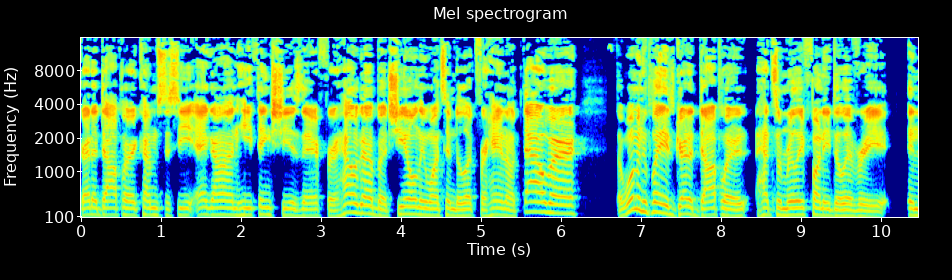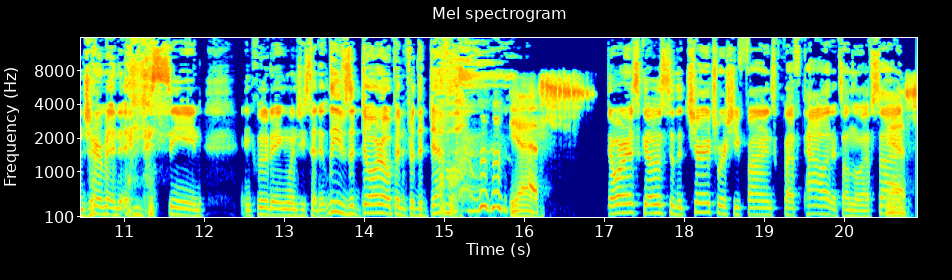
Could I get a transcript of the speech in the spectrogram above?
Greta Doppler comes to see Egon. He thinks she is there for Helge, but she only wants him to look for Hannah Tauber. The woman who plays Greta Doppler had some really funny delivery in German in the scene, including when she said, It leaves the door open for the devil. yes. Doris goes to the church where she finds Cleft Palate. It's on the left side. Yes.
